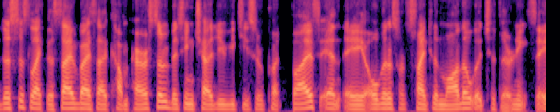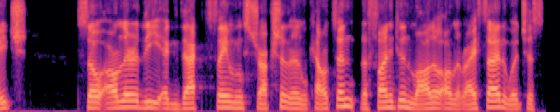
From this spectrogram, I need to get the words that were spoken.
this is like the side by side comparison between ChatGPT 3.5 and a open source fine tuned model, which is earnings age. So under the exact same instruction and content, the fine tuned model on the right side, which is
